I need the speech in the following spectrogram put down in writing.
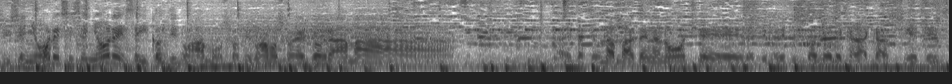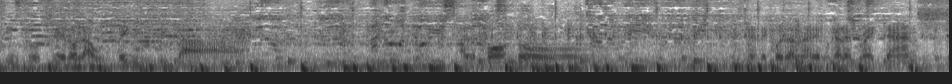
Sí, señores y señores, y continuamos, continuamos con el programa. Esta segunda parte en la noche del primer episodio de Caracas 750, la auténtica. Al fondo, ¿se recuerdan la época del breakdance?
